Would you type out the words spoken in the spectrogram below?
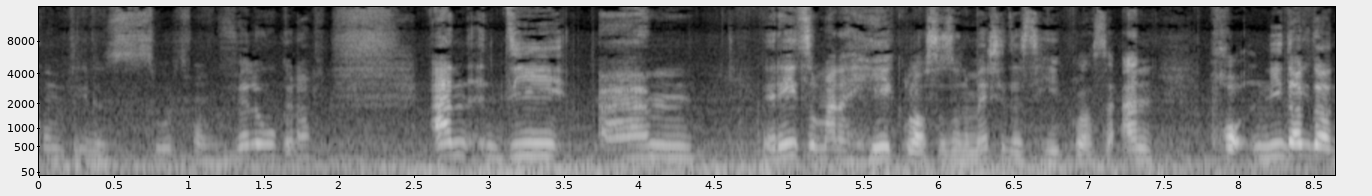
Komt hier een soort van villoken af. En die um, reed zo met een G-klasse, zo'n Mercedes G-klasse. En niet dat ik dat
